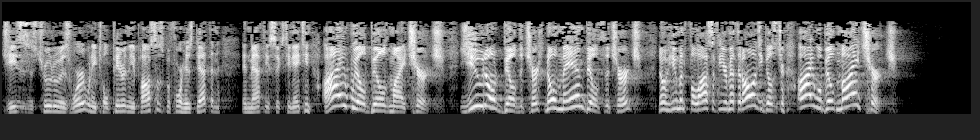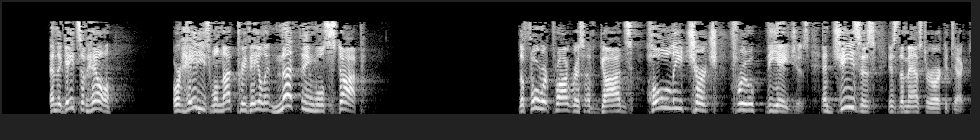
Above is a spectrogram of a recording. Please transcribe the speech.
Jesus is true to his word when he told Peter and the apostles before his death in, in Matthew 16, 18, I will build my church. You don't build the church. No man builds the church. No human philosophy or methodology builds the church. I will build my church. And the gates of hell or Hades will not prevail and nothing will stop the forward progress of God's holy church through the ages. And Jesus is the master architect.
